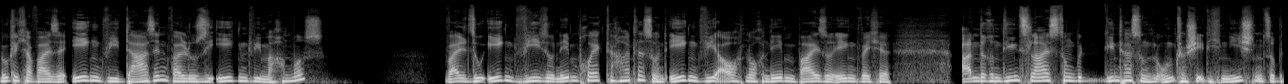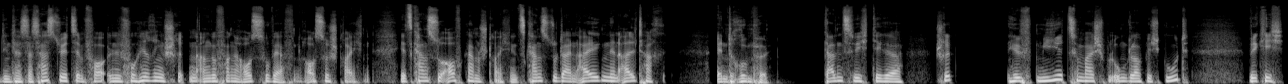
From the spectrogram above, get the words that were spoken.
möglicherweise irgendwie da sind, weil du sie irgendwie machen musst, weil du irgendwie so Nebenprojekte hattest und irgendwie auch noch nebenbei so irgendwelche anderen Dienstleistungen bedient hast und in unterschiedlichen Nischen so bedient hast. Das hast du jetzt in den vorherigen Schritten angefangen rauszuwerfen, rauszustreichen. Jetzt kannst du Aufgaben streichen. Jetzt kannst du deinen eigenen Alltag entrümpeln. Ganz wichtiger Schritt. Hilft mir zum Beispiel unglaublich gut. Wirklich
